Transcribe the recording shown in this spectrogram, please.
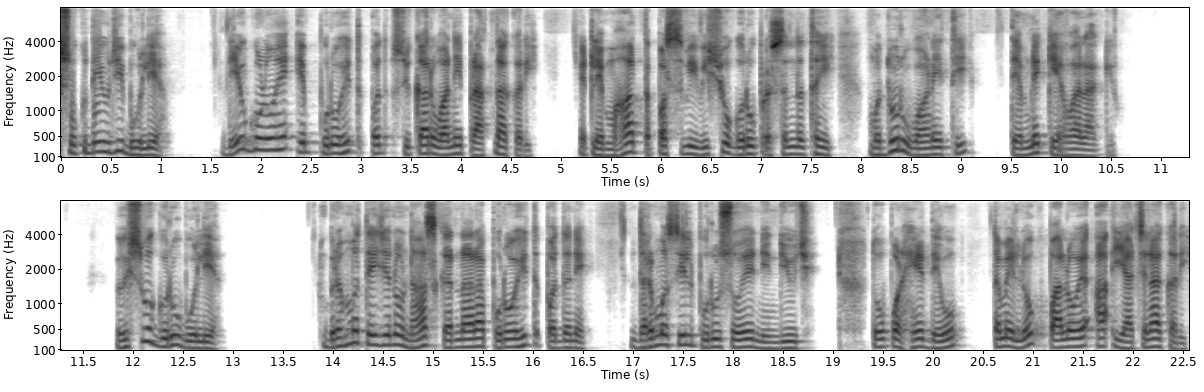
સુખદેવજી બોલ્યા દેવગુણોએ એ પુરોહિત પદ સ્વીકારવાની પ્રાર્થના કરી. એટલે મહાતપસ્વી વિશ્વગુરુ પ્રસન્ન થઈ મધુર વાણીથી તેમને કહેવા લાગ્યું. વિશ્વગુરુ બોલ્યા, બ્રહ્મતેજનો નાશ કરનારા પુરોહિત પદને ધર્મશીલ પુરુષોએ નિંદ્યું છે. તો પણ હે દેવો, તમે લોકપાલોએ આ યાચના કરી.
